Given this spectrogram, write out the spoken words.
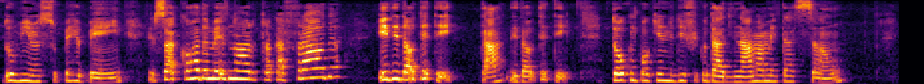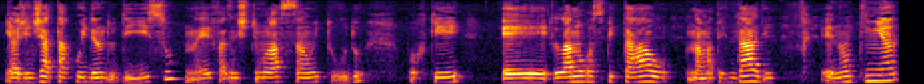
dormimos super bem. Ele só acorda mesmo na hora de trocar fralda e de dar o TT, tá? De dar o TT. Tô com um pouquinho de dificuldade na amamentação, e a gente já tá cuidando disso, né? Fazendo estimulação e tudo, porque é, lá no hospital, na maternidade, é, não tinha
